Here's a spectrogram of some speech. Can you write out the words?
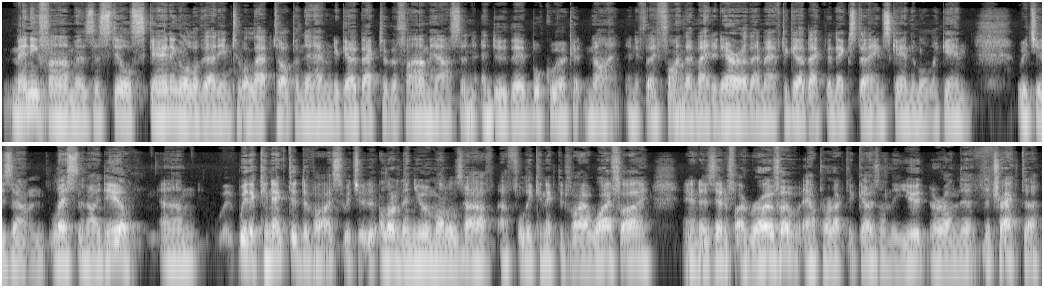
many farmers are still scanning all of that into a laptop and then having to go back to the farmhouse and, and do their bookwork at night. And if they find they made an error, they may have to go back the next day and scan them all again, which is um, less than ideal. Um, with a connected device, which a lot of the newer models are, are fully connected via Wi-Fi, and a Zetifi Rover, our product that goes on the ute or on the, the tractor,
